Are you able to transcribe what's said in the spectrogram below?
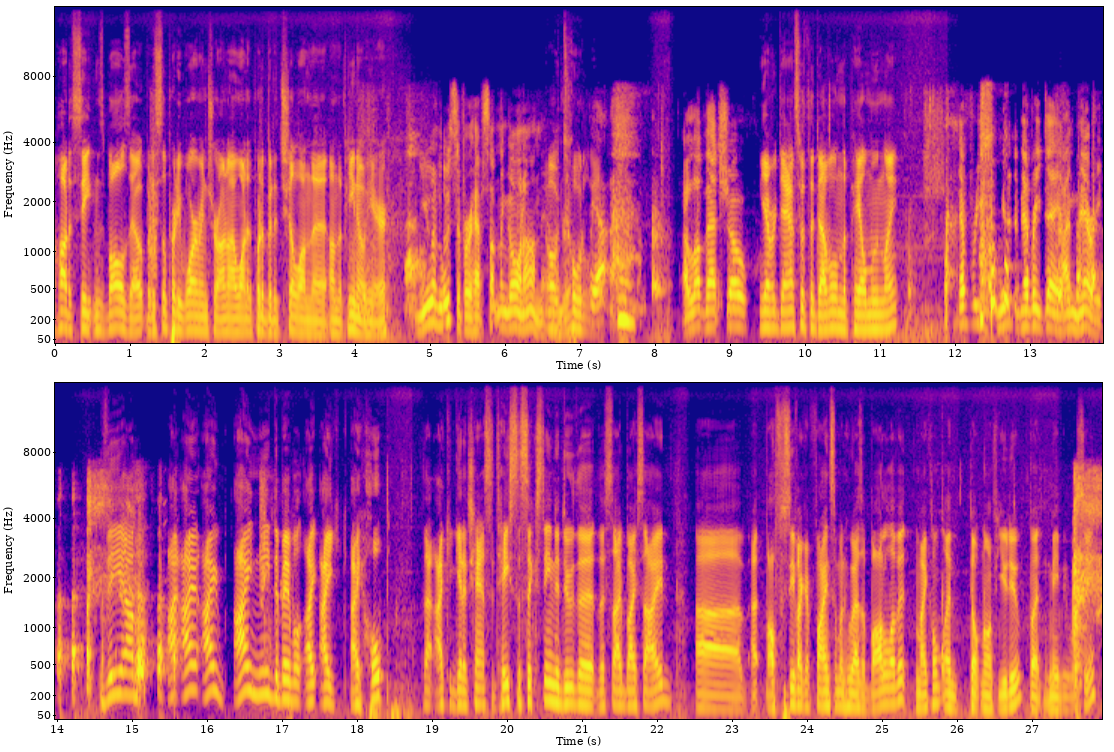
hot as Satan's balls out, but it's still pretty warm in Toronto. I wanted to put a bit of chill on the on the Pinot here. You and Lucifer have something going on there. Oh, Andrew. totally. Yeah. I love that show You ever dance with the devil in the pale moonlight? every minute of every day. I'm married. The um, I, I I I need to be able. I I I hope that I can get a chance to taste the 16 to do the the side by side. Uh, I'll see if I can find someone who has a bottle of it. Michael, I don't know if you do, but maybe we'll see.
